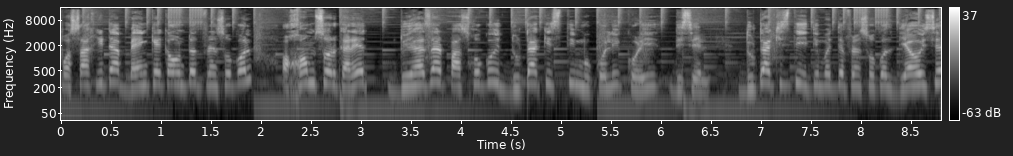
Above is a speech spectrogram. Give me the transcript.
পঁচাশীটা বেংক একাউণ্টত ফ্ৰেণ্ডসকল অসম চৰকাৰে দুই হাজাৰ পাঁচশকৈ দুটা কিস্তি মুকলি কৰি দিছিল। দুটা কিস্তি ইতিমধ্যে ফ্ৰেণ্ডসকল দিয়া হৈছে।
